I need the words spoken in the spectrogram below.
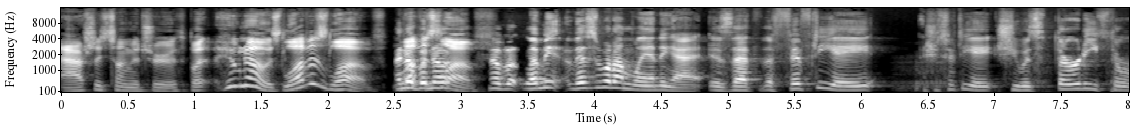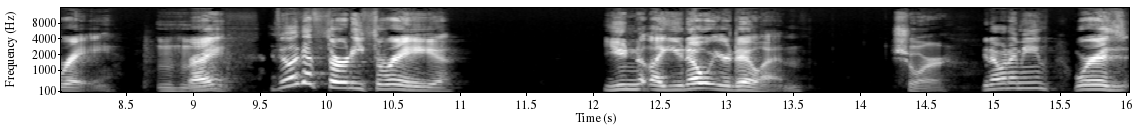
Ashley's telling the truth, but who knows? Love is love. I know, love but is no, love. no, but let me. This is what I'm landing at: is that the fifty-eight? She's fifty-eight. She was thirty-three. Mhm. right? I feel like at 33, you know, like you know what you're doing. Sure. You know what I mean? Whereas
